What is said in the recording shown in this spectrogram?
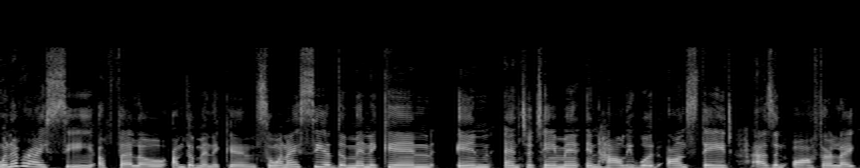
whenever I see a fellow, I'm Dominican, so when I see a Dominican in entertainment, in Hollywood, on stage as an author, like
